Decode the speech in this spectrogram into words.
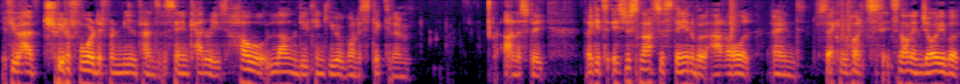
if you have three or four different meal plans of the same calories, how long do you think you are going to stick to them? Honestly, like it's it's just not sustainable at all. And second of all, it's it's not enjoyable.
